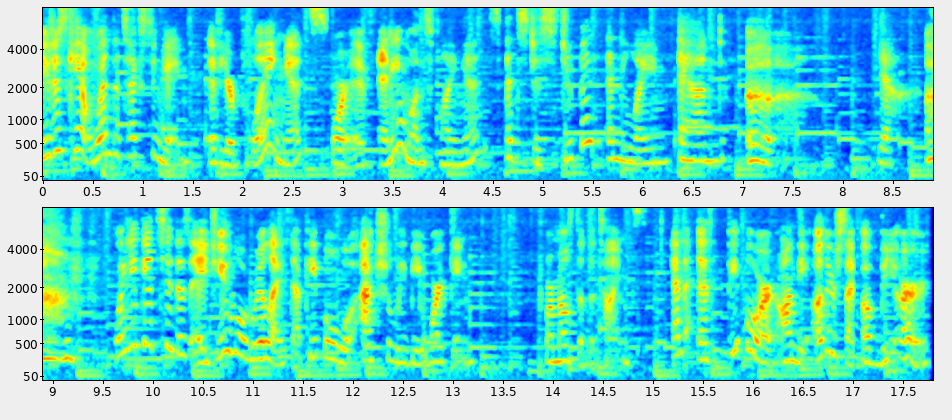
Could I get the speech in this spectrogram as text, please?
you just can't win the texting game. If you're playing it, or if anyone's playing it, it's just stupid and lame and ugh. Yeah. when you get to this age, you will realize that people will actually be working for most of the times. And if people are on the other side of the earth,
